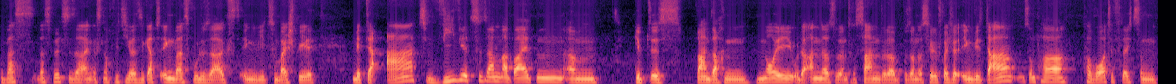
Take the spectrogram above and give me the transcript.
was, was würdest du sagen, ist noch wichtig? Also gab es irgendwas, wo du sagst, irgendwie zum Beispiel mit der Art, wie wir zusammenarbeiten, ähm, gibt es, waren Sachen neu oder anders oder interessant oder besonders hilfreich oder irgendwie da so ein paar, paar Worte vielleicht zum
